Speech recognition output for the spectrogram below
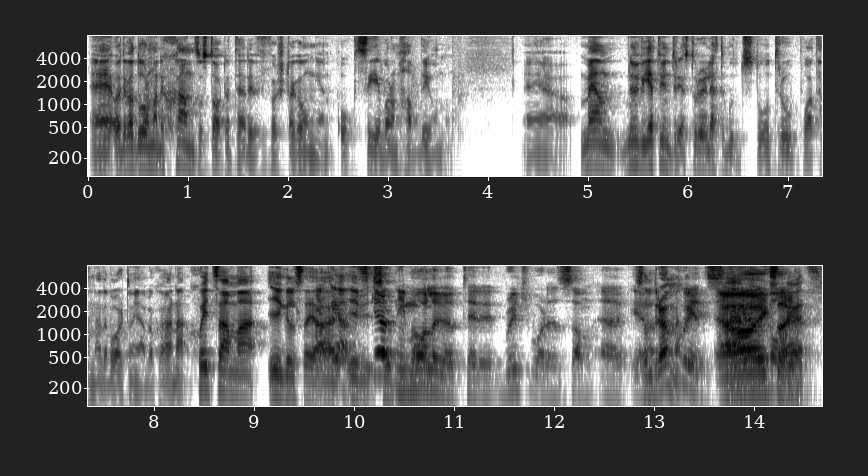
Eh, och det var då de hade chans att starta Teddy för första gången och se vad de hade i honom. Eh, men nu vet ju inte det, så då är det lätt att stå och tro på att han hade varit en jävla stjärna. Skitsamma, Eagles är Jag i älskar att ni Super Bowl. målar upp Teddy Bridgewater som ert Som drömmen. skydds- Ja, Jag exakt. vet.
